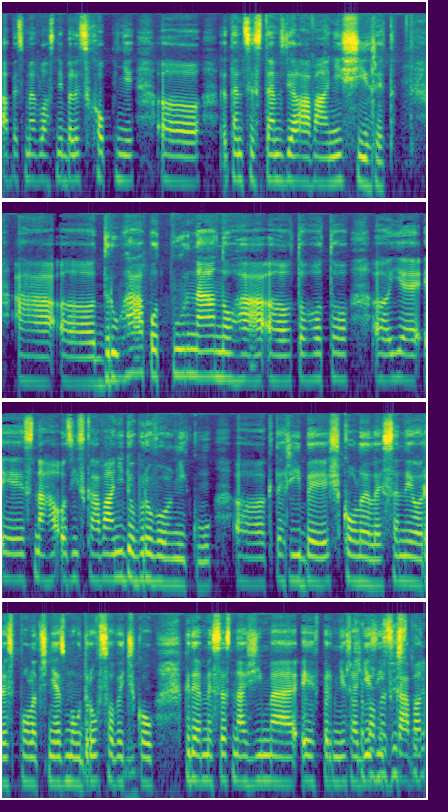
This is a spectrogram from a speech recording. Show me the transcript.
aby jsme vlastně byli schopni uh, ten systém vzdělávání šířit. A uh, druhá podpůrná noha eh, tohoto eh, je i snaha o získávání dobrovolníků, eh, kteří by školili seniory společně s Moudrou sovičkou, kde my se snažíme i v první řadě třeba získávat.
